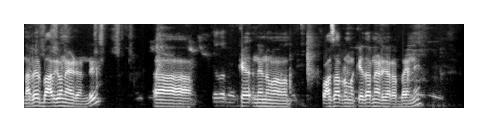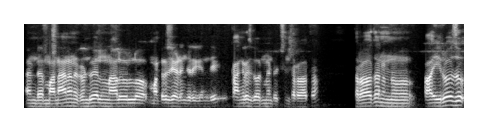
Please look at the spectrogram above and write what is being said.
నా పేరు భార్గవ్ నాయుడు అండి. కే- నేను వాసాపురంలో కేదార్నాయుడు గారు గారి అబ్బాయిని. అండ్ మా నాన్నని రెండు వేల నాలుగులో మర్డర్ చేయడం జరిగింది. కాంగ్రెస్ గవర్నమెంట్ వచ్చిన తర్వాత. తర్వాత నన్ను ఆ ఈరోజు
